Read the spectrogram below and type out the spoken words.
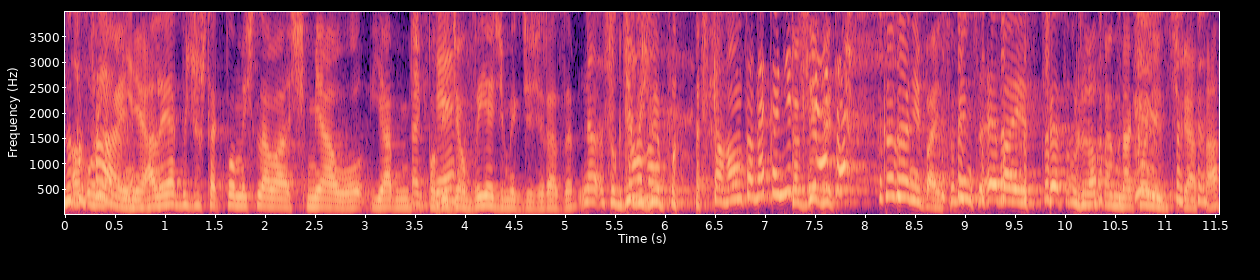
No o to urlopie. fajnie, ale jakbyś już tak pomyślała śmiało, ja bym ci Tak, gdzie? powiedział, wyjedźmy gdzieś razem. No, z, to tobą, po- z tobą to na koniec To świata. Kochani Państwo, więc Ewa jest przed urlopem na koniec świata.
